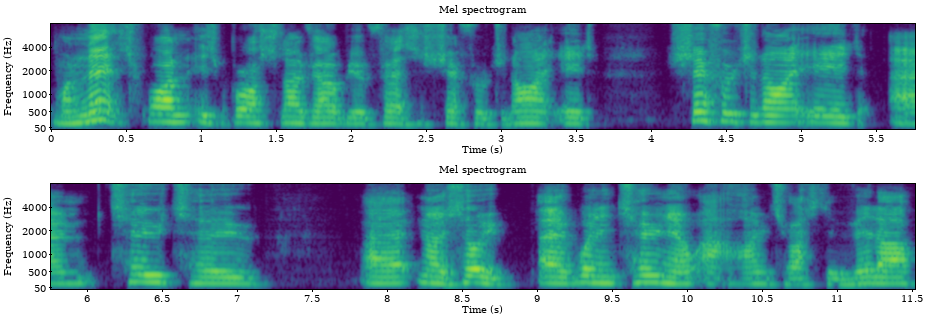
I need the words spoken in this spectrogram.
My next one is Brighton Albion versus Sheffield United. Sheffield United um 2-2 uh, no sorry uh, winning 2-0 at home to Aston Villa.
